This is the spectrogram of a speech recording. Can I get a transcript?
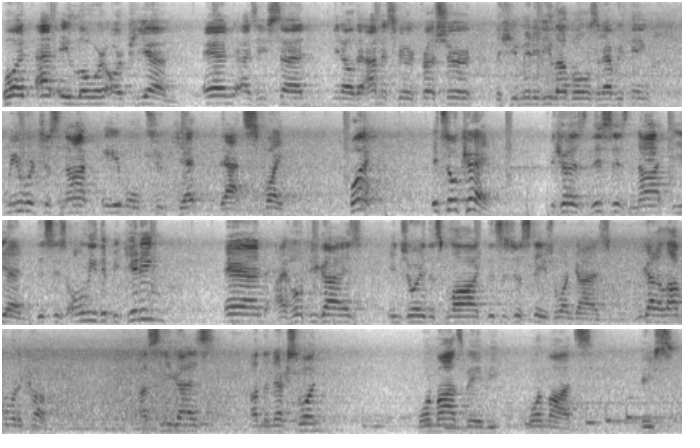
but at a lower RPM. And as he said, you know, the atmospheric pressure, the humidity levels and everything, we were just not able to get that spike. But it's okay because this is not the end. This is only the beginning. And I hope you guys enjoyed this vlog. This is just stage one, guys. We got a lot more to come. I'll see you guys on the next one. More mods, baby. More mods. Peace.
